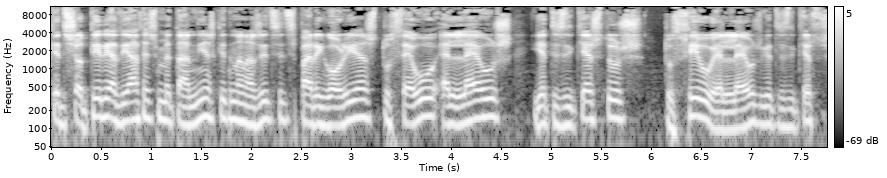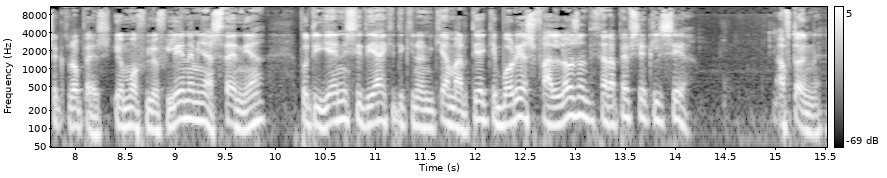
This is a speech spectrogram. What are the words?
και τη σωτήρια διάθεση μετανία και την αναζήτηση της παρηγορίας του Θεού ελέους για τις δικές τους. Του θείου ελέους για τις δικές τους εκτροπές. Η ομοφιλοφιλία είναι μια ασθένεια που τη γέννησε διάχυτη κοινωνική αμαρτία και μπορεί ασφαλώς να τη θεραπεύσει η Εκκλησία. Αυτό είναι.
